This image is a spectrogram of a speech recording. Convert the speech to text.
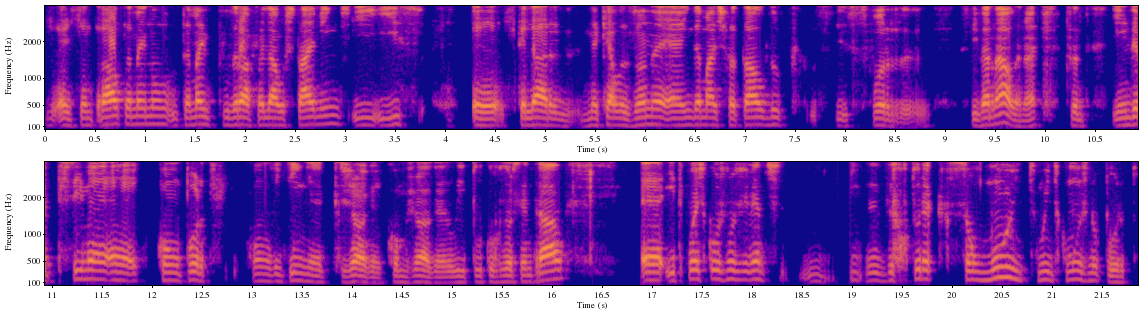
em central também, não, também poderá falhar os timings e, e isso, uh, se calhar naquela zona é ainda mais fatal do que se, se for se estiver na ala, não é? Portanto, e ainda por cima, uh, com o Porto com o Vitinha que joga como joga ali pelo corredor central uh, e depois com os movimentos de, de, ruptura que são muito, muito comuns no Porto,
